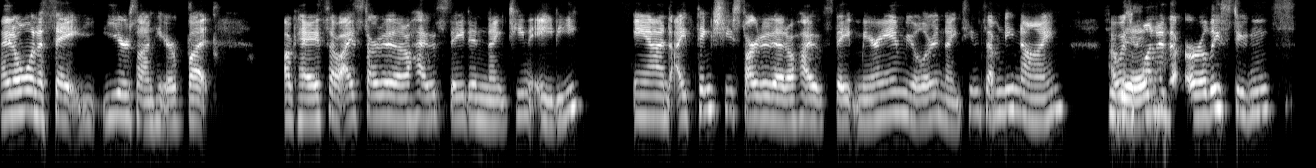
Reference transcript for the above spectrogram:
I don't want to say years on here, but okay. So I started at Ohio State in 1980, and I think she started at Ohio State. Marianne Mueller in 1979. She I was did. one of the early students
